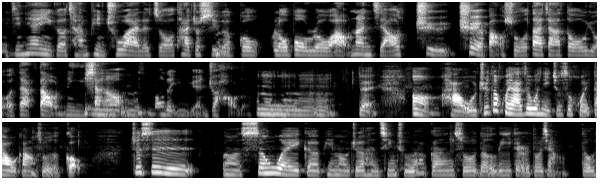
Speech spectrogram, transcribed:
你今天一个产品出来了之后，它就是一个 go global roll out，、嗯、那你只要去确保说大家都有 adapt 到你想要提供的语言就好了。嗯嗯嗯，对，嗯，好，我觉得回答这个问题就是回到我刚刚说的 go，就是。嗯、呃，身为一个 PM，我觉得很清楚，要跟所有的 leader 都讲，都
